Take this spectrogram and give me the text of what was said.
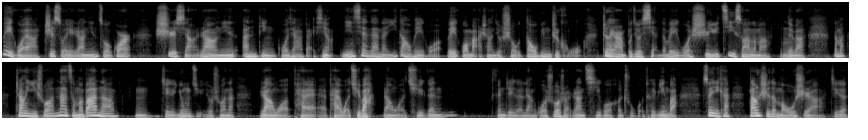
魏国呀，之所以让您做官儿，是想让您安定国家百姓。您现在呢，一到魏国，魏国马上就受刀兵之苦，这样不就显得魏国失于计算了吗？对吧？那么张仪说：“那怎么办呢？”嗯，这个雍举就说呢：“让我派派我去吧，让我去跟跟这个两国说说，让齐国和楚国退兵吧。”所以你看，当时的谋士啊，这个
